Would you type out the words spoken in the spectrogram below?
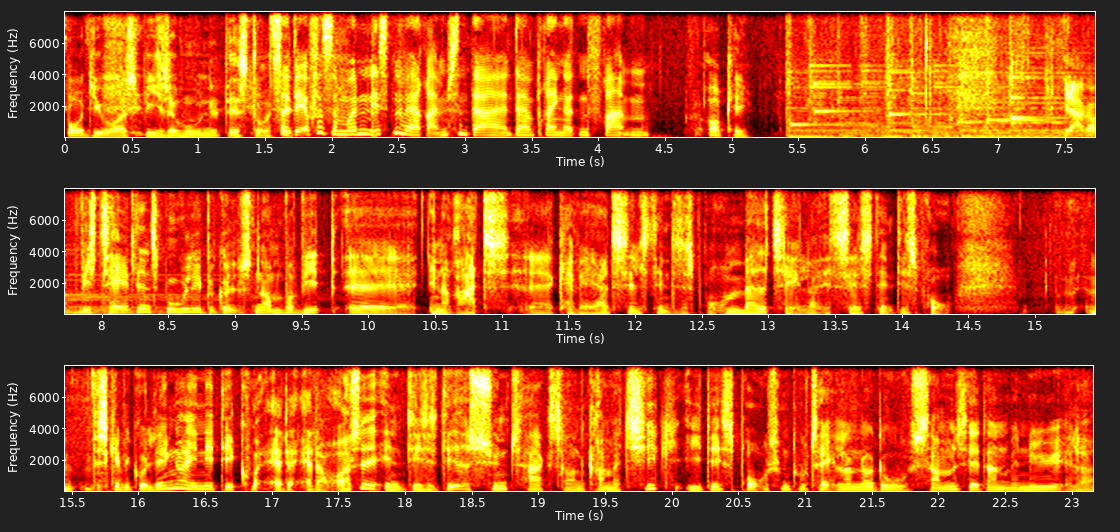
hvor de jo også spiser hunde. Det er stort Så derfor så må det næsten være remsen, der, der bringer den frem. Okay. Jakob, vi talte en smule i begyndelsen om, hvorvidt øh, en ret øh, kan være et selvstændigt sprog, og mad taler et selvstændigt sprog. Skal vi gå længere ind i det? Er der, er der også en decideret syntaks og en grammatik i det sprog, som du taler, når du sammensætter en menu, eller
